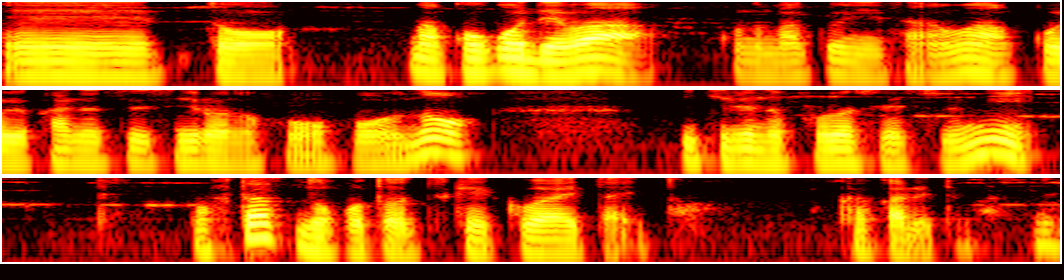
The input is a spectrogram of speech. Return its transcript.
えーっと、まあここでは、このマクニーさんは、こういう患者中心医療の方法の一連のプロセスに、2つのことを付け加えたいと書かれてますね。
